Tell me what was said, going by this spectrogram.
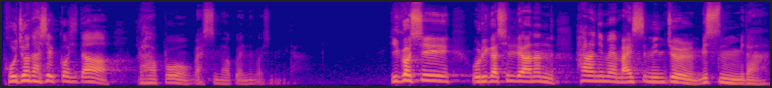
보존하실 것이다라고 말씀하고 있는 것입니다. 이것이 우리가 신뢰하는 하나님의 말씀인 줄 믿습니다.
